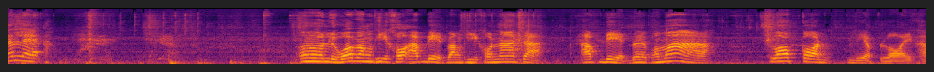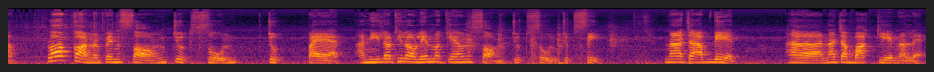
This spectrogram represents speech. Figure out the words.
นั่นแหละ เออ หรือว่าบางทีเขาอัปเดตบางทีเขาน่าจะ อัปเดตด้วยเพราะว่ารอบก่อนเรียบร้อยครับ รอบก่อนมันเป็น 2.0.8 อันนี้แล้วที่เราเล่นเมื่อกี้มัน 2.0.10 น่าจะอัปเดตอ่าน่าจะบั๊กเกมนั่นแหละ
